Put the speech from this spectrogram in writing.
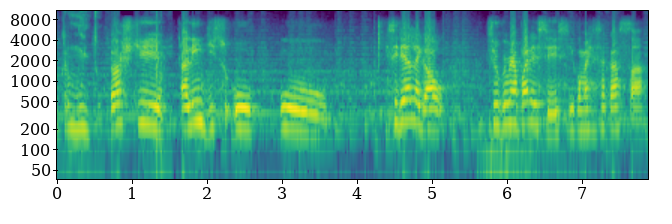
Eu quero muito. Eu acho que, além disso, o. o seria legal se o Craven aparecesse e começasse a caçar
